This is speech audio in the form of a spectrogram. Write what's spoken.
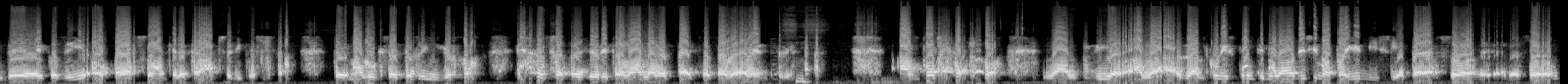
idee e così, ho perso anche le tracce di questo tema Lux et Origo e potrei ritrovarla nel pezzo, cioè veramente ha un po' dato la- l'avvio alla- ad alcuni spunti melodici, ma poi mi si è perso e adesso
